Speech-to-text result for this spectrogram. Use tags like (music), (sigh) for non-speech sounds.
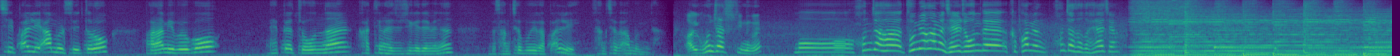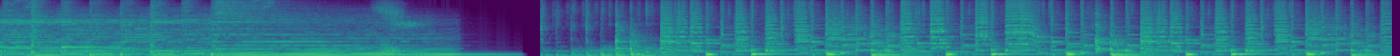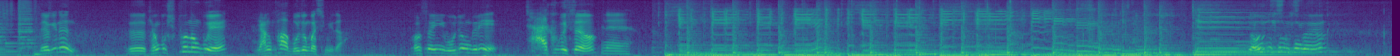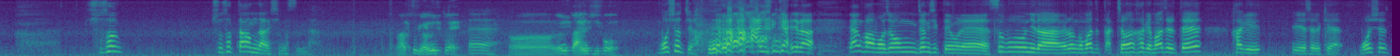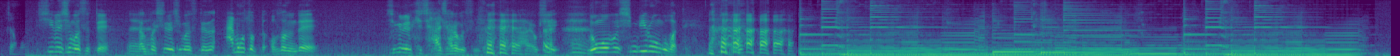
끝이 빨리 아물 수 있도록 바람이 불고 햇볕 좋은 날 카팅을 해주시게 되면은 그 상처 부위가 빨리 상처가 아뭅니다. 아 이거 혼자 할수 있는 거예요? 뭐 혼자 두 명 하면 제일 좋은데 급하면 혼자서도 해야죠. 네, 여기는 그 경북 슈퍼농구의 양파 모종밭입니다. 벌써 이 모종들이 잘 크고 있어요. 네. 언제 심으신 거예요? 추석 추석 다음 날 심었습니다. 아, 쭉 연휴 때. 예. 어, 연휴 때안 쉬고. 못 쉬었죠. 아닌 게 아니라 양파 모종 정식 때문에 수분이랑 이런 거 맞을 딱 정확하게 맞을 때 하기 위해서 이렇게 못 쉬었죠. 씨를 심었을 때, 네. 양파 씨를 심었을 때는 아무것도 없, 없었는데 지금 이렇게 잘 자라고 있습니다. (laughs) 아, 역시 농업은 신비로운 것 같아.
